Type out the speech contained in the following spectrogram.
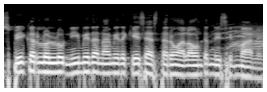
స్పీకర్లలో నీ మీద నా మీద కేసేస్తారు అలా ఉంటుంది ఈ సినిమా అని.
